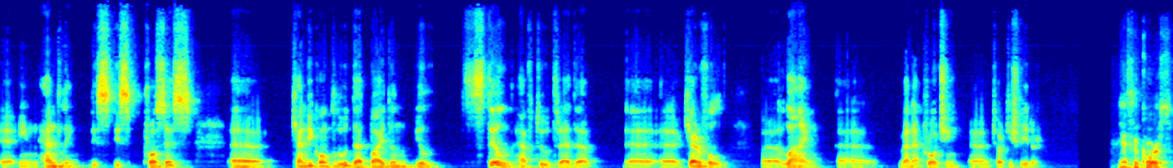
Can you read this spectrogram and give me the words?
in handling this, this process. can we conclude that Biden will still have to tread a a careful uh, line uh, when approaching Turkish leader. Yes, of course.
